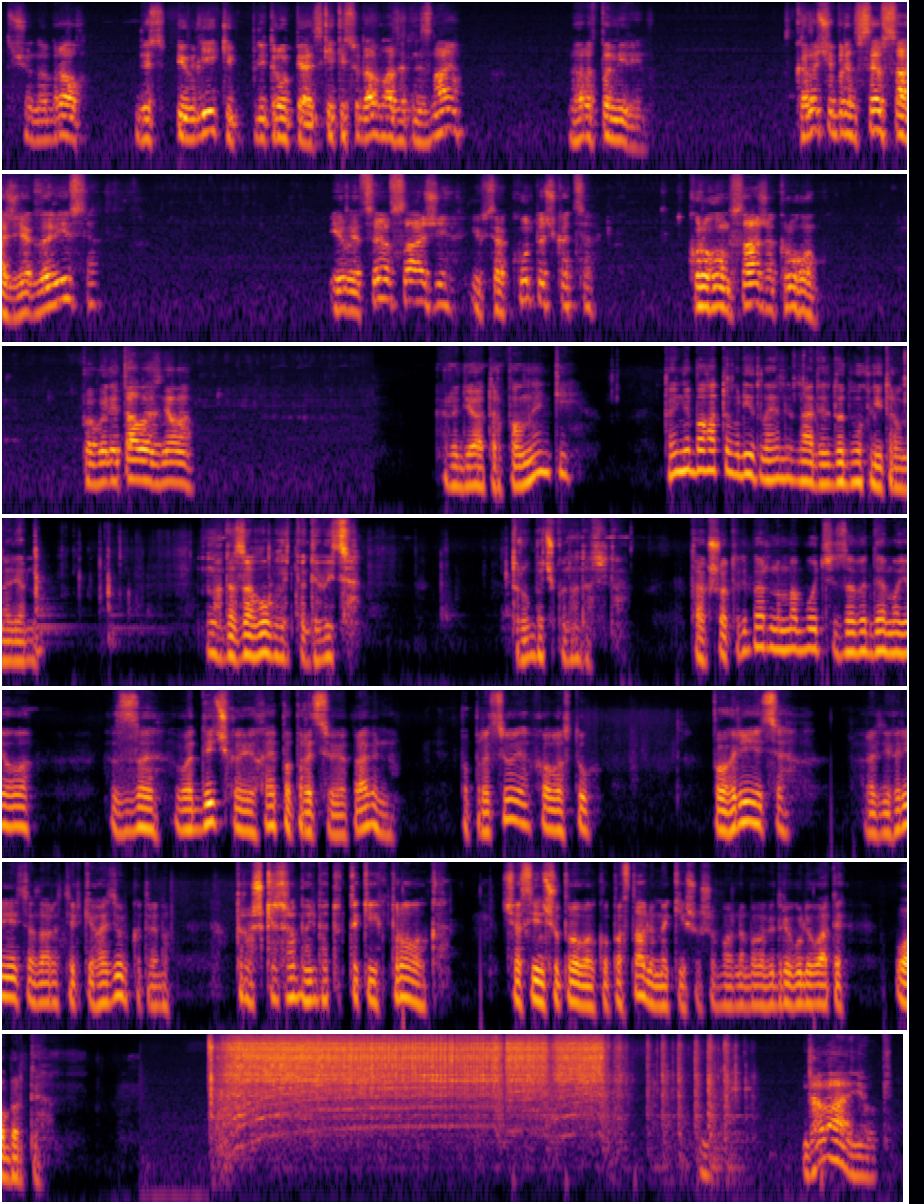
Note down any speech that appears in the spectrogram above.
Що набрав десь півлійки, літрів 5. Скільки сюди влазить, не знаю. Зараз поміряємо. Коротше, блин, все в сажі, як завівся. І лице в сажі, і вся курточка ця. Кругом сажа, кругом. Повилітало з нього. Радіатор повненький. Та й небагато влізло, я не знаю, десь до 2 літрів, мабуть. Надо загуглить, подивитися. Трубочку треба сюди. Так що тепер, ну, мабуть, заведемо його з водичкою, хай попрацює, правильно? Попрацює, холосту. Погріється, розігріється. Зараз тільки газюльку треба трошки зробити, бо тут такий проволока. Зараз іншу проволоку поставлю м'якішу, щоб можна було відрегулювати оберти. Давай, Юлки.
